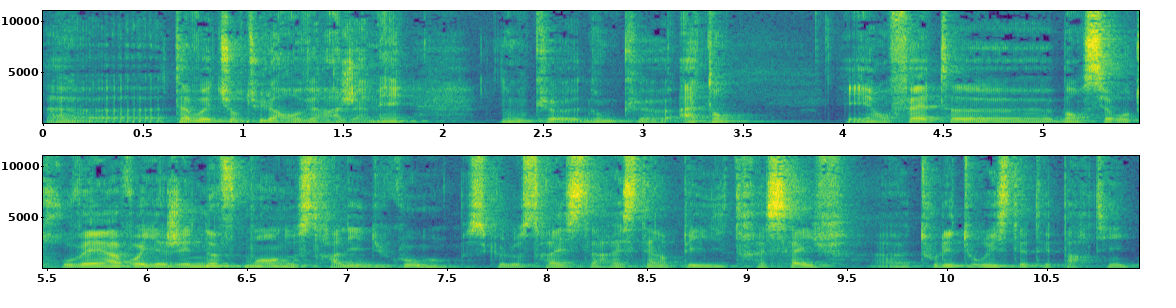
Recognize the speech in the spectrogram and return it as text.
ta voiture tu la reverras jamais, donc euh, donc attends. Et en fait, bah, on s'est retrouvé à voyager neuf mois en Australie du coup, parce que l'Australie ça resté un pays très safe, tous les touristes étaient partis.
